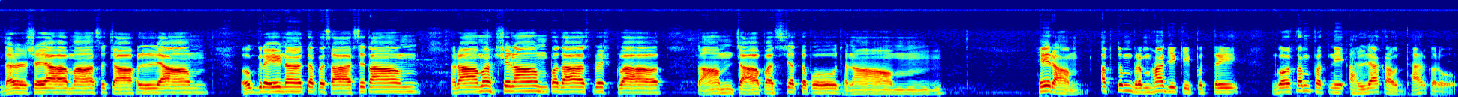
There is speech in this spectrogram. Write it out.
दर्शयामास चाहल्याम्। उग्रेण तपसा स्थितां रामः शिलां पदा स्पृष्ट्वा ताम चापस्य तपोधनाम। हे राम, अब तुम ब्रह्मा जी की पुत्री, गौतम पत्नी अहल्या का उद्धार करो।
